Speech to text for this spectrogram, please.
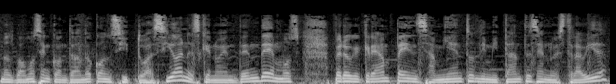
nos vamos encontrando con situaciones que no entendemos, pero que crean pensamientos limitantes en nuestra vida,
